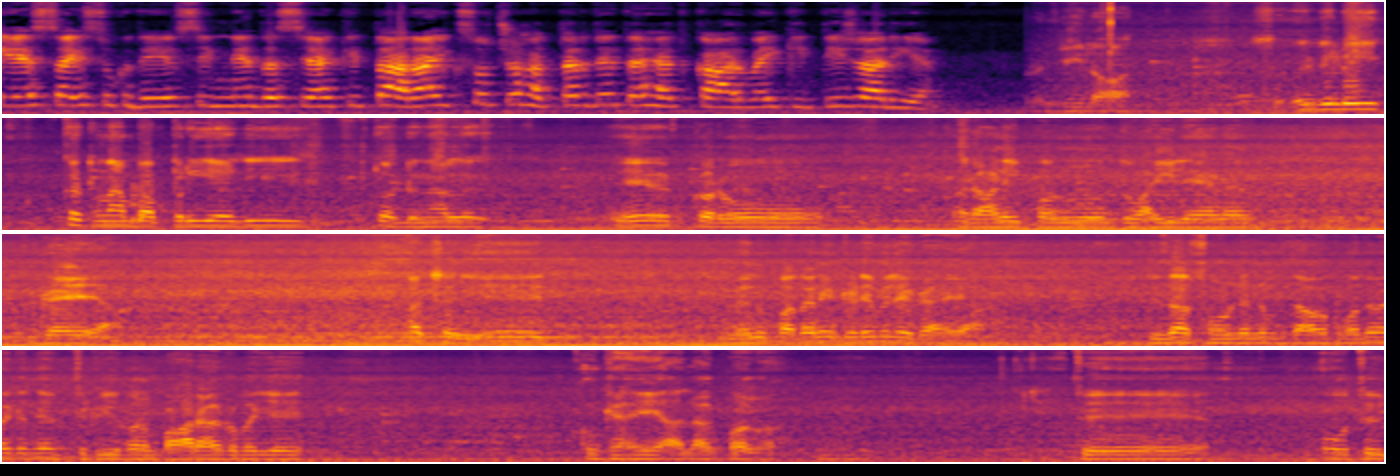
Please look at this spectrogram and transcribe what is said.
ਏਐਸਆਈ ਸੁਖਦੇਵ ਸਿੰਘ ਨੇ ਦੱਸਿਆ ਕਿ ਧਾਰਾ 174 ਦੇ ਤਹਿਤ ਕਾਰਵਾਈ ਕੀਤੀ ਜਾ ਰਹੀ ਹੈ। ਰੰਜੀਲਾਲ ਇਹ ਜਿਹੜੀ ਘਟਨਾ ਵਾਪਰੀ ਹੈ ਜੀ ਤੁਹਾਡੇ ਨਾਲ ਇਹ ਘਰੋਂ ਰਾਣੀਪੁਰ ਨੂੰ ਦਵਾਈ ਲੈਣ ਗਏ ਆ। ਅੱਛਾ ਜੀ ਇਹ ਮੈਨੂੰ ਪਤਾ ਨਹੀਂ ਕਿਹੜੇ ਵੇਲੇ ਗਏ ਆ। ਜਿੱਦਾਂ ਸੁਣਨ ਦੇ ਮੁਤਾਬਕ ਕਹਿੰਦੇ ਵਾ ਕਹਿੰਦੇ ਤਕਰੀਬਨ 12 ਕੁ ਵਜੇ ਗਏ ਆ ਲਗਭਗ। ਤੇ ਉੱਥੇ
